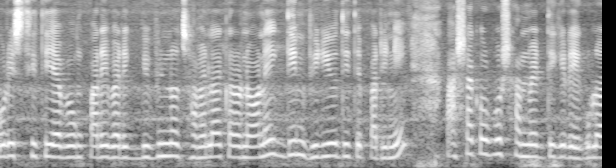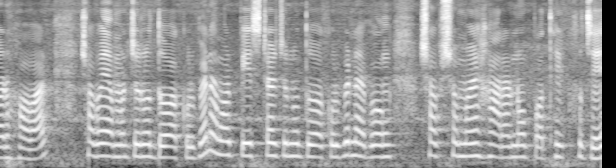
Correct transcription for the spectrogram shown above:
পরিস্থিতি এবং পারিবারিক বিভিন্ন ঝামেলার কারণে অনেক দিন ভিডিও দিতে পারিনি। আশা করব সামনের দিকে রেগুলার হওয়ার। সবাই আমার জন্য দোয়া করবেন, আমার পেজটার জন্য দোয়া করবেন এবং সব সময় হারানো পথের খোঁজে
